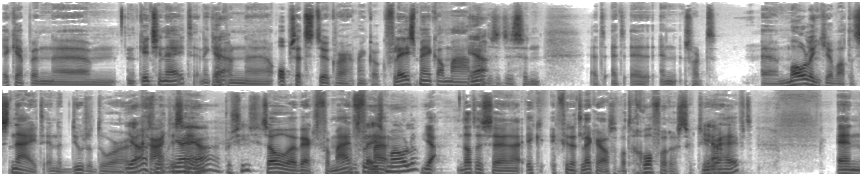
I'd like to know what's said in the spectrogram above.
ik heb een, ehm een KitchenAid. En ik Ja. heb een eh, opzetstuk waar ik ook vlees mee kan malen. Ja. Dus het is een, het, het, een soort eh, molentje wat het snijdt. En het duwt het door Ja, zo- gaatjes ja, heen. ja, precies. Zo eh, werkt het voor mij. Een Dus voor mij- vleesmolen? ja, dat is, ik, ik vind het lekker als het wat grovere structuur Ja. heeft. En,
